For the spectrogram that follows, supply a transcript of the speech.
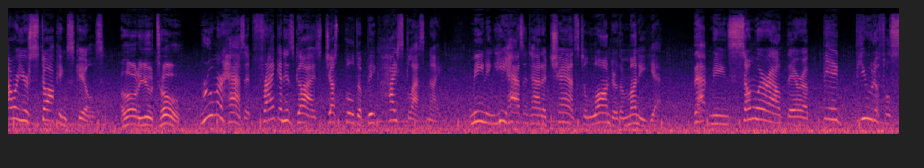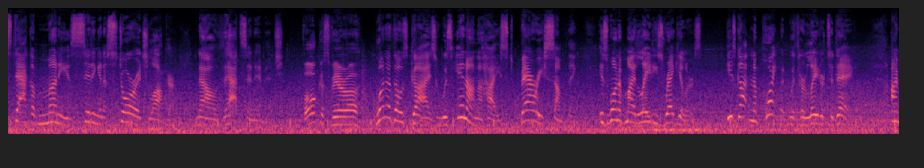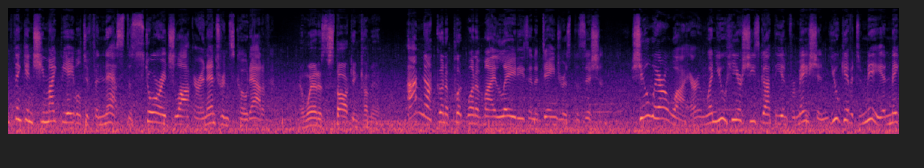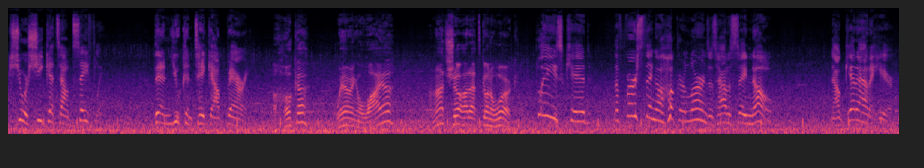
How are your stalking skills? Hello to you, too. Rumor has it Frank and his guys just pulled a big heist last night, meaning he hasn't had a chance to launder the money yet. That means somewhere out there a big, beautiful stack of money is sitting in a storage locker. Now that's an image. Focus, Vera. One of those guys who was in on the heist, Barry something, is one of my lady's regulars. He's got an appointment with her later today. I'm thinking she might be able to finesse the storage locker and entrance code out of him. And where does the stalking come in? I'm not gonna put one of my ladies in a dangerous position. She'll wear a wire, and when you hear she's got the information, you give it to me and make sure she gets out safely. Then you can take out Barry. A hooker? Wearing a wire? I'm not sure how that's gonna work. Please, kid. The first thing a hooker learns is how to say no. Now get out of here.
